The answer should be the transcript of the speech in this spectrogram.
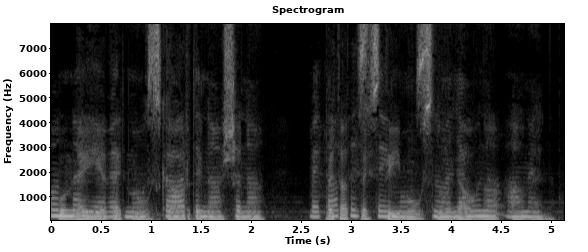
un neieved mūsu kārdināšanā, bet atpestī mūs no ļaunā amen.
